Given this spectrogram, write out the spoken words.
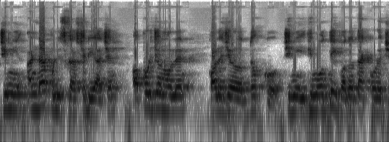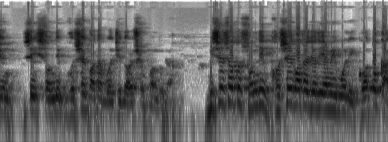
যিনি আন্ডার পুলিশ কাস্টাডি আছেন। অপরজন হলেন কলেজের অধ্যক্ষ, যিনি ইতিমধ্যেই পদত্যাগ করেছেন সেই সন্দীপ ঘোষের কথা বলছি দর্শক বন্ধুরা। বিশেষত সন্দীপ ঘোষের কথা যদি আমি বলি, গতকাল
